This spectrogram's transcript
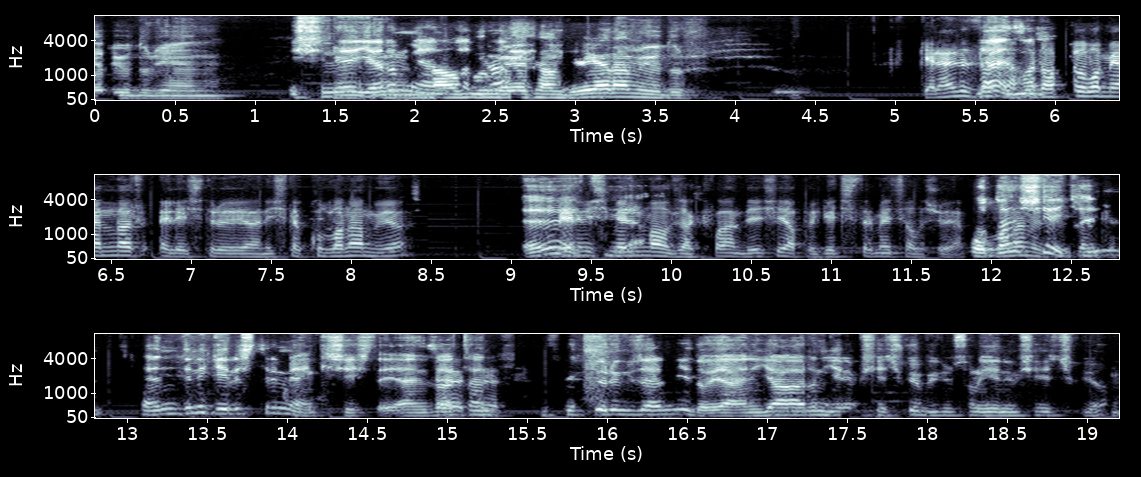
yarıyordur yani. İşine yaramayan Nalbur Mehmet amcaya yaramıyordur. Genelde zaten Yani- adapte olamayanlar eleştiriyor yani. İşte kullanamıyor. Evet. Benim işimi ya. elime alacak falan diye şey yapıyor. Geçiştirmeye çalışıyor yani. O da şey çünkü. kendi- kendini geliştirmeyen kişi işte. Yani zaten Evet, sektörün güzelliği de o. Yani yarın yeni bir şey çıkıyor, bir gün sonra yeni bir şey çıkıyor. Hı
